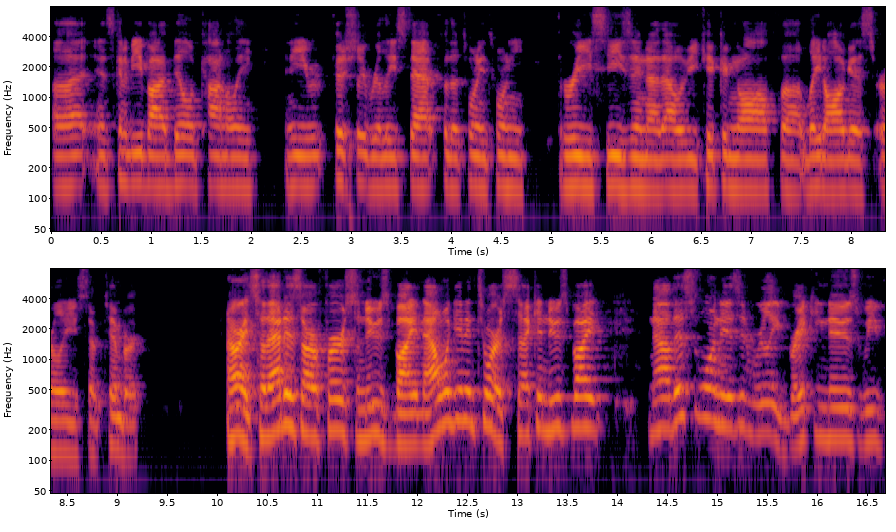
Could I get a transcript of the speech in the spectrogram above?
Uh, it's going to be by Bill Connelly, and he officially released that for the 2023 season. Uh, that will be kicking off uh, late August, early September. All right, so that is our first news bite. Now we'll get into our second news bite. Now, this one isn't really breaking news. We've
